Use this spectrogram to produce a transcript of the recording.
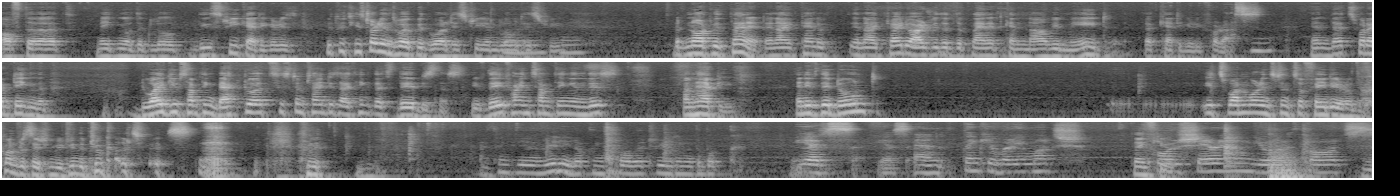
of the earth, making of the globe, these three categories with which historians work with world history and global Mm, history, but not with planet. And I kind of, and I try to argue that the planet can now be made a category for us. Mm. And that's what I'm taking them. Do I give something back to Earth system scientists? I think that's their business. If they find something in this, I'm happy. And if they don't, it's one more instance of failure of the conversation between the two cultures. I think we are really looking forward to reading the book. Yes, yes, and thank you very much Thank for you. sharing your thoughts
